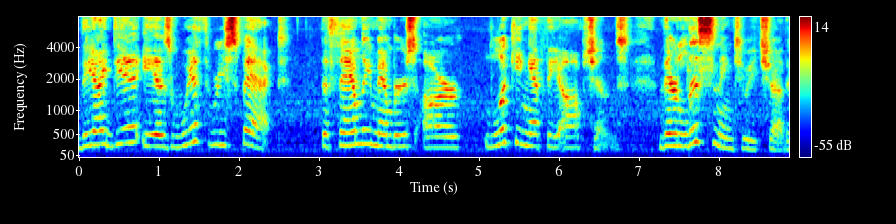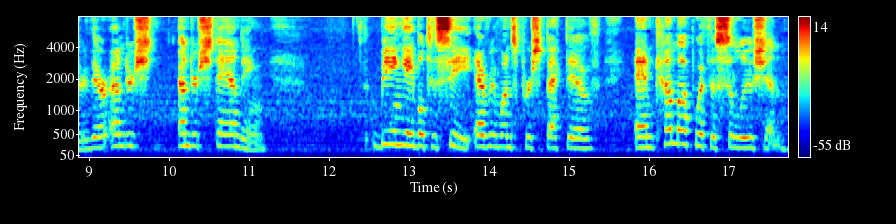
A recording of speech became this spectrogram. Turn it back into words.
The idea is with respect, the family members are looking at the options they're listening to each other, they're under, understanding, being able to see everyone's perspective and come up with a solution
